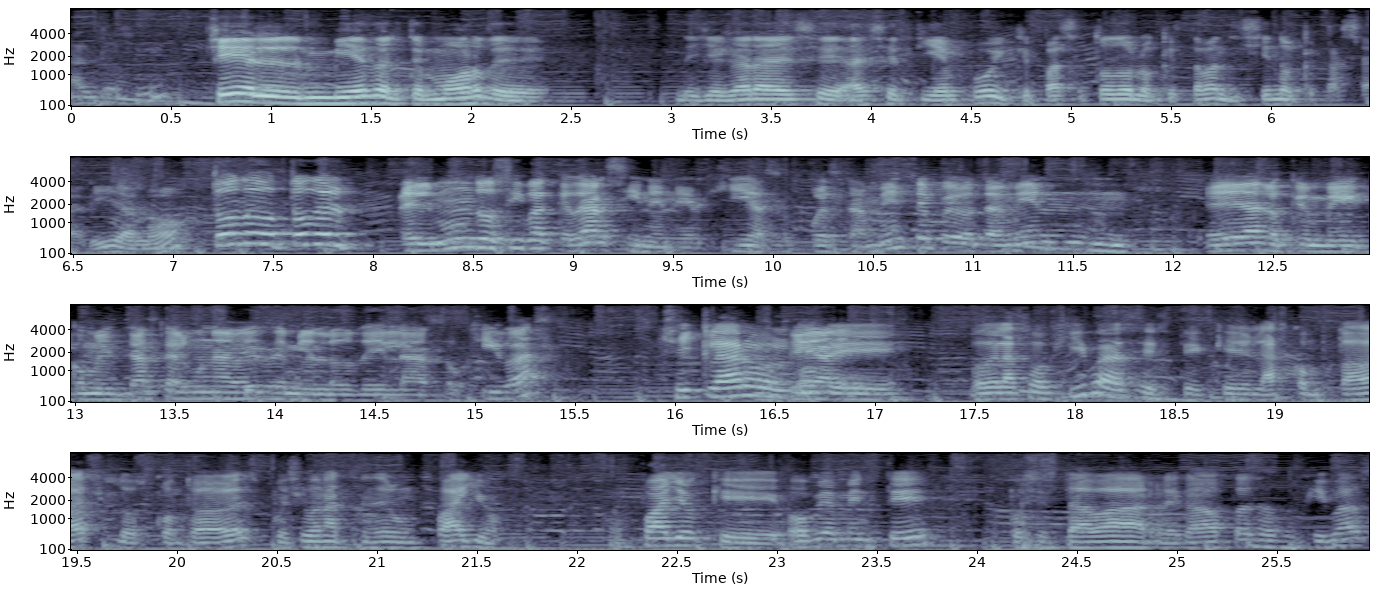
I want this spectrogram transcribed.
al 2000. Sí, el miedo, el temor de, llegar a ese, a ese tiempo y que pase todo lo que estaban diciendo que pasaría, ¿no? Todo, todo el, mundo se iba a quedar sin energía, supuestamente, pero también era lo que me comentaste alguna vez de lo de las ojivas. Sí, claro, lo de, lo de las ojivas, este, que las computadoras y los controladores pues iban a tener un fallo. Un fallo que obviamente pues estaba regado todas esas ojivas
